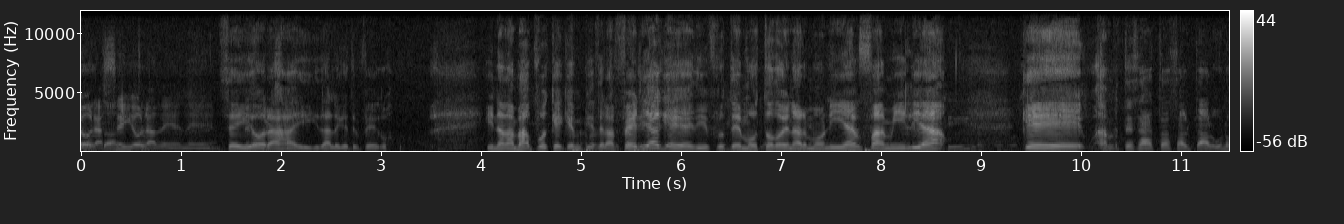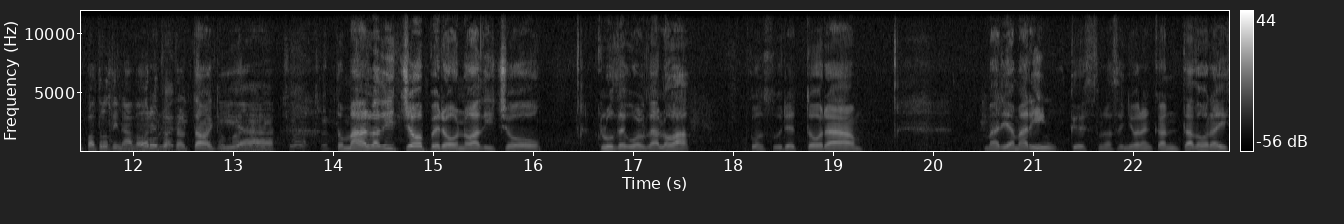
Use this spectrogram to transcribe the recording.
ayudado horas, seis tanto. horas de, de- Seis de horas ahí, dale que te pego. Y nada más, pues que, que empiece la feria, que disfrutemos todos en armonía, en familia, que ah, te ha saltado algunos patrocinadores, te ha saltado aquí a... Tomás lo ha dicho, pero no ha dicho Club de Goldaloa, con su directora María Marín, que es una señora encantadora y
